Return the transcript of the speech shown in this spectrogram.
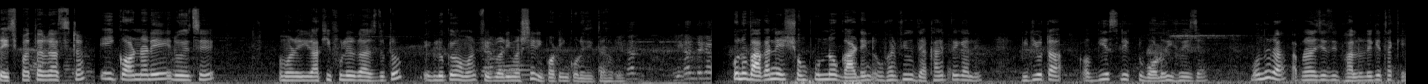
তেজপাতার গাছটা। এই কর্নারে রয়েছে আমার এই রাখি ফুলের গাছ দুটো। এগুলোকেও আমার ফেব্রুয়ারি মাসে রিপোর্টিং করে দিতে হবে। কোনো বাগানের সম্পূর্ণ গার্ডেন ওভারভিউ দেখাতে গেলে ভিডিওটা অবভিয়াসলি একটু বড়ই হয়ে যায়। বন্ধুরা, আপনারা যদি ভালো লেগে থাকে,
